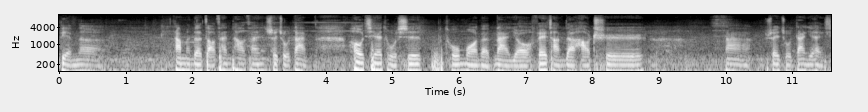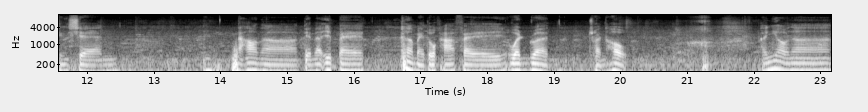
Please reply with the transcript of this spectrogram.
点了他们的早餐套餐水煮蛋、厚切吐司涂抹的奶油，非常的好吃。那水煮蛋也很新鲜。然后呢，点了一杯克美多咖啡，温润醇厚。朋友呢，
